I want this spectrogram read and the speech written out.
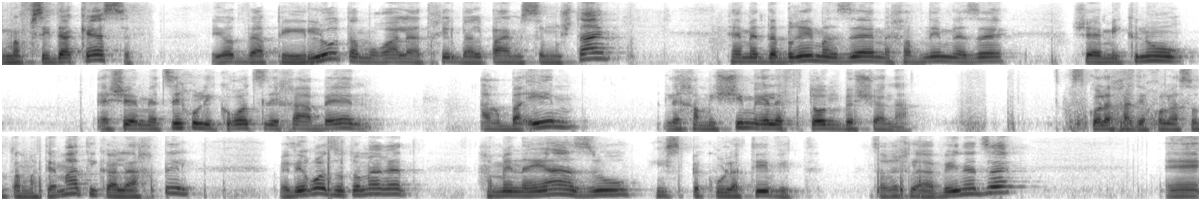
מפסידה כסף, היות והפעילות אמורה להתחיל ב-2022. הם מדברים על זה, מכוונים לזה שהם יקנו, שהם יצליחו לקרות, סליחה, בין 40 ל-50 אלף טון בשנה. אז כל אחד יכול לעשות את המתמטיקה, להכפיל ולראות, זאת אומרת, המניה הזו היא ספקולטיבית, צריך להבין את זה. אה,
